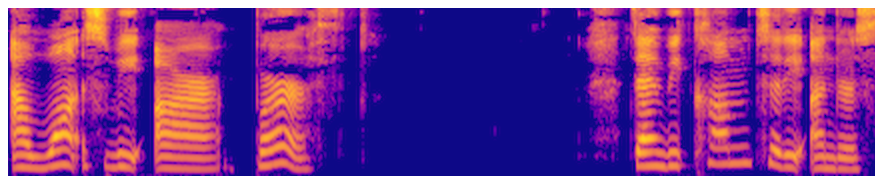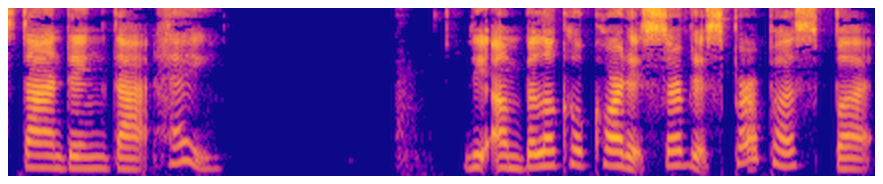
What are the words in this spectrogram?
and once we are birthed, then we come to the understanding that hey, the umbilical cord it served its purpose, but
